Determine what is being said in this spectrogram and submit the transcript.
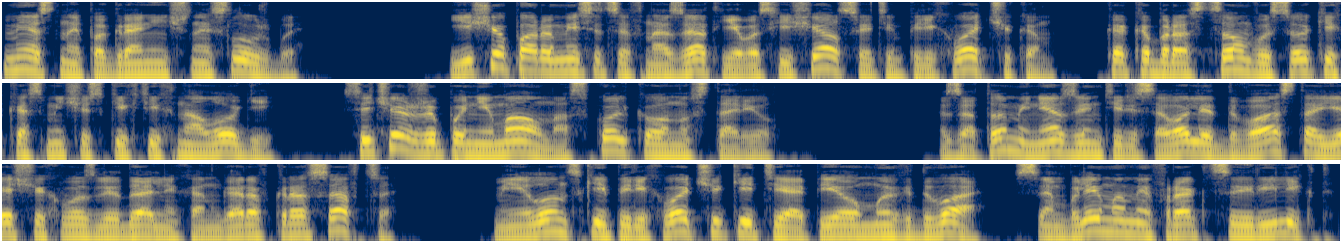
местной пограничной службы. Еще пару месяцев назад я восхищался этим перехватчиком, как образцом высоких космических технологий. Сейчас же понимал, насколько он устарел. Зато меня заинтересовали два стоящих возле дальних ангаров красавца, Мейлонские перехватчики Теопео Мых-2 с эмблемами фракции «Реликт».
